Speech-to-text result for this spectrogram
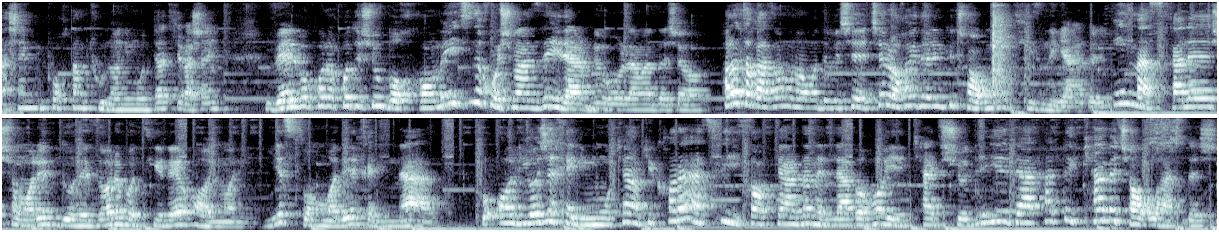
قشنگ میپختم طولانی مدت که قشنگ ول بکنه خودشو با خامه یه چیز خوشمزه ای در میوردم ازش حالا تا غذامون آماده بشه چه راههایی داریم که چاقومون تیز نگه داریم؟ این مسخل شماره 2000 با تیغه آلمانی. یه سنباده خیلی نرم با آلیاژ خیلی محکم که کار اصلی ساخت کردن لبه های کج شده در حد کم چاقو هستش.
